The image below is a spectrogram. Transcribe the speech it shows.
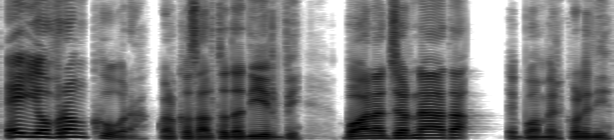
e io avrò ancora qualcos'altro da dirvi. Buona giornata e buon mercoledì.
